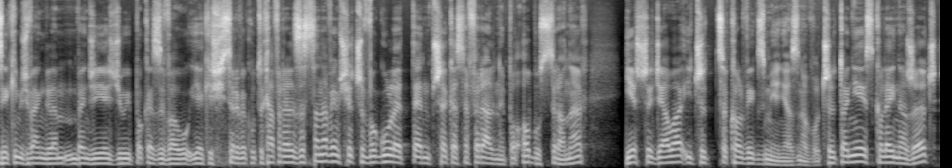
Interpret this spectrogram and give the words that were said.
z jakimś węglem będzie jeździł i pokazywał jakieś historie wokół tych afer, ale zastanawiam się, czy w ogóle ten przekaz aferalny po obu stronach jeszcze działa i czy cokolwiek zmienia znowu. Czy to nie jest kolejna rzecz,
